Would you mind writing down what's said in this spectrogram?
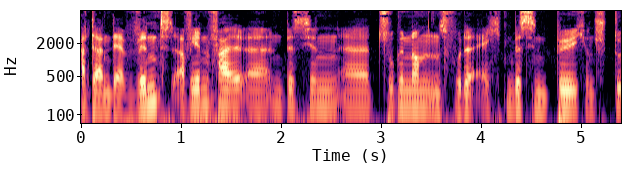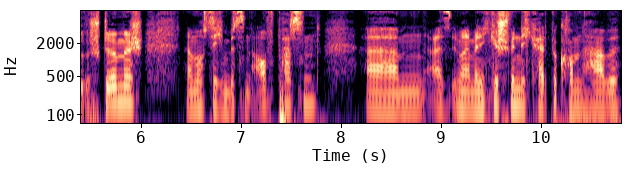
hat dann der Wind auf jeden Fall äh, ein bisschen äh, zugenommen und es wurde echt ein bisschen böig und stürmisch. Da musste ich ein bisschen aufpassen, ähm, als immer, wenn ich Geschwindigkeit bekommen habe,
